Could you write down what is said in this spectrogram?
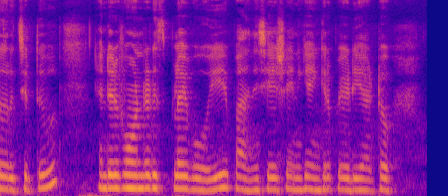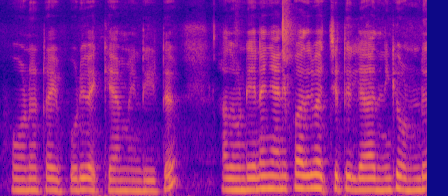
തെറിച്ചിട്ട് എന്റെ ഒരു ഫോണിന്റെ ഡിസ്പ്ലേ പോയി. അപ്പോൾ അതിനുശേഷം എനിക്ക് ഭയങ്കര പേടിയാട്ടോ ഫോൺ ട്രൈപോഡി വെക്കാൻ വേണ്ടിയിട്ട്. അതുകൊണ്ട് തന്നെ ഞാനിപ്പോൾ അതിൽ വെച്ചിട്ടില്ല. അതെനിക്കുണ്ട്.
